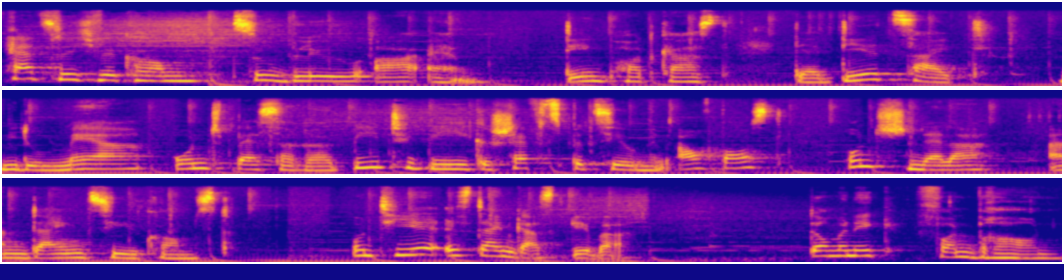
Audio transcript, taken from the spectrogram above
Herzlich willkommen zu Blue RM, dem Podcast, der dir zeigt, wie du mehr und bessere B2B-Geschäftsbeziehungen aufbaust und schneller an dein Ziel kommst. Und hier ist dein Gastgeber, Dominik von Braun.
